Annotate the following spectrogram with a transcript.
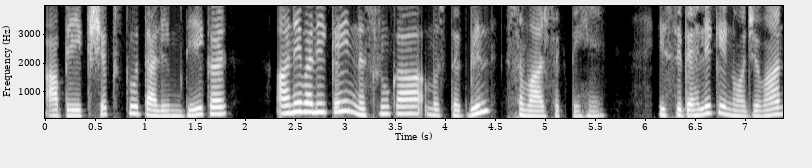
آپ ایک شخص کو تعلیم دے کر آنے والی کئی نسلوں کا مستقبل سنوار سکتے ہیں۔ اس سے پہلے کہ نوجوان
